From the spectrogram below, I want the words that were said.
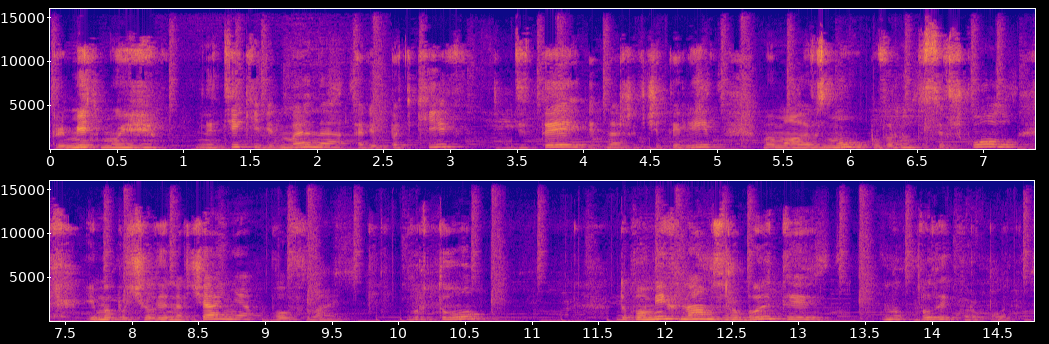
Прийміть мої не тільки від мене, а від батьків, від дітей, від наших вчителів. Ми мали змогу повернутися в школу, і ми почали навчання в офлайн. Гуртом допоміг нам зробити ну, велику роботу.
